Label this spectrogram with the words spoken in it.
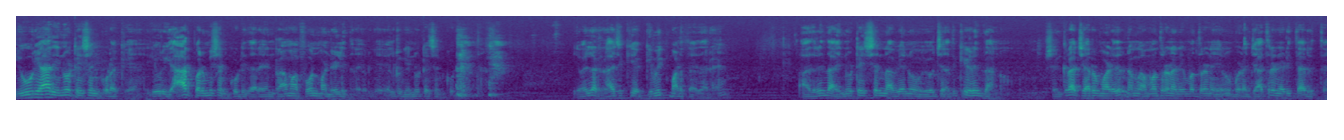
ಇವ್ರು ಯಾರು ಇನ್ವಿಟೇಷನ್ ಕೊಡೋಕ್ಕೆ? ಇವ್ರಿಗೆ ಯಾರು ಪರ್ಮಿಷನ್ ಕೊಟ್ಟಿದ್ದಾರೆ? ಏನು ರಾಮ ಫೋನ್ ಮಾಡಿ ಹೇಳಿದ್ದಾರೆ ಇವ್ರಿಗೆ? ಎಲ್ರಿಗೂ ಇನ್ವಿಟೇಷನ್ ಕೊಡಿ ಅಂತ. ಇವೆಲ್ಲ ರಾಜಕೀಯ ಗಿಮಿಕ್ ಮಾಡ್ತಾ ಇದ್ದಾರೆ. ಆದ್ದರಿಂದ ಇನ್ವಿಟೇಷನ್ ನಾವೇನು ಯೋಚನೆ ಅದಕ್ಕೆ ಹೇಳಿದ್ದು ನಾನು. ಶಂಕರಾಚಾರ್ಯರು ಮಾಡಿದರೆ ನಮ್ಗೆ ಆಮಂತ್ರಣ, ನಿಮಂತ್ರಣ ಏನು ಬೇಡ. ಜಾತ್ರೆ ನಡೀತಾ ಇರುತ್ತೆ.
